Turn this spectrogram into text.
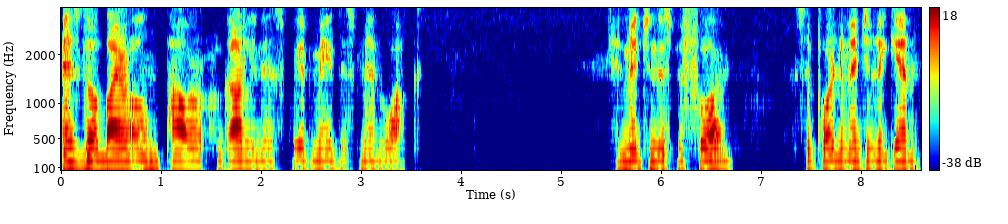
as though by our own power or godliness we had made this man walk? I had mentioned this before. It's important to mention it again.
